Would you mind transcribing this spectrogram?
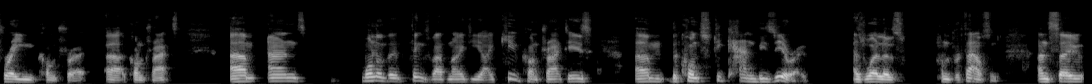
frame contract uh, contracts, um, and one of the things about an IDIQ contract is um, the quantity can be zero as well as 100,000. And so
